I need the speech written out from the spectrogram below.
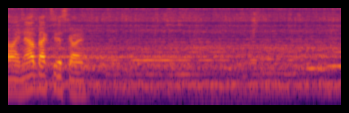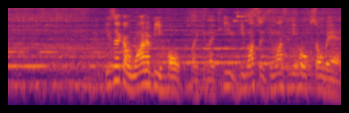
Alright, now back to this guy. He's like a wannabe Hulk. Like like he he wants to he wants to be Hulk so bad.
